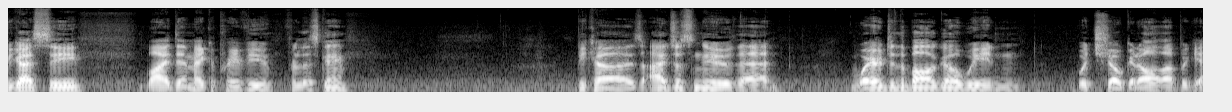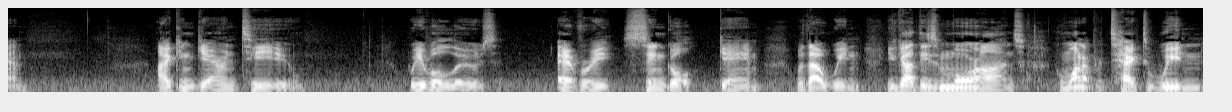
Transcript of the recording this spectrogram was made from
You guys see why I didn't make a preview for this game? Because I just knew that where did the ball go Weeden would choke it all up again. I can guarantee you we will lose every single game without Weeden. You got these morons who want to protect Weeden,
